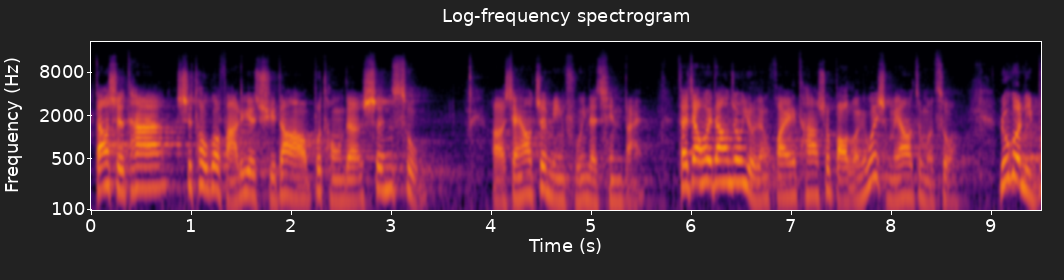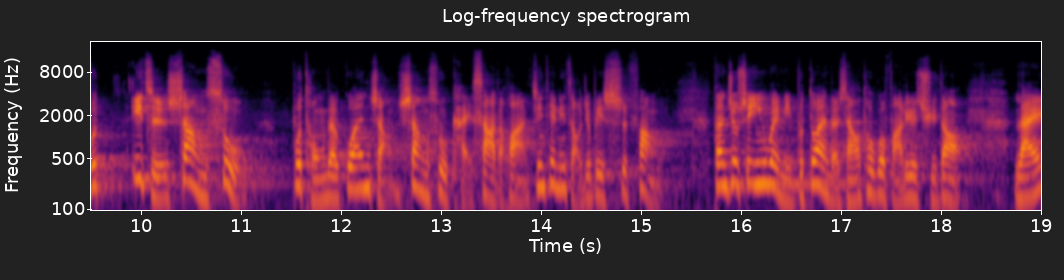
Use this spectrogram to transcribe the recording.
当时他是透过法律的渠道不同的申诉，啊，想要证明福音的清白。在教会当中，有人怀疑他说：“保罗，你为什么要这么做？如果你不一直上诉不同的官长，上诉凯撒的话，今天你早就被释放了。但就是因为你不断的想要透过法律的渠道来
